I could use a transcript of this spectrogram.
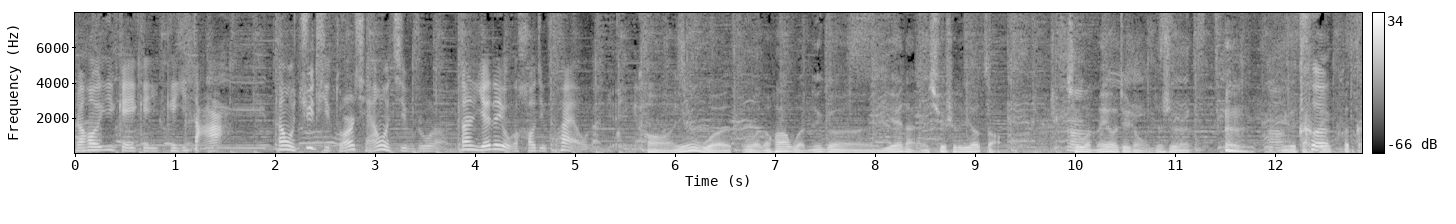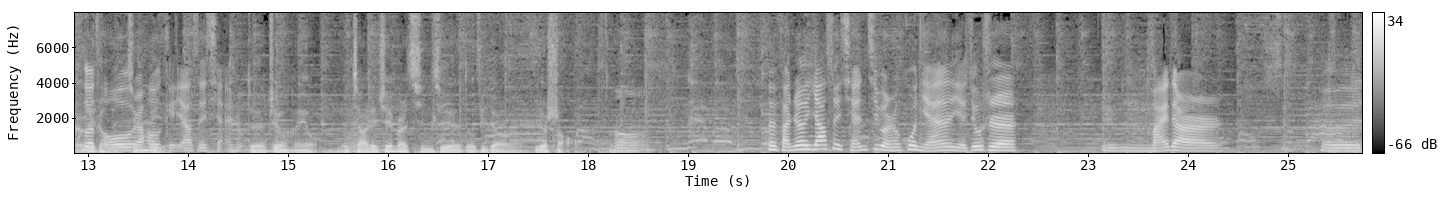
然后一给给给一沓，但我具体多少钱我记不住了，但是也得有个好几块，我感觉应该。哦，因为我我的话，我那个爷爷奶奶去世的比较早，所以我没有这种就是 啊那个磕磕头磕头，然后给压岁钱什么的。对这种没有，我家里这面亲戚都比较比较少。嗯，对，反正压岁钱基本上过年也就是，嗯，买点儿，呃，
